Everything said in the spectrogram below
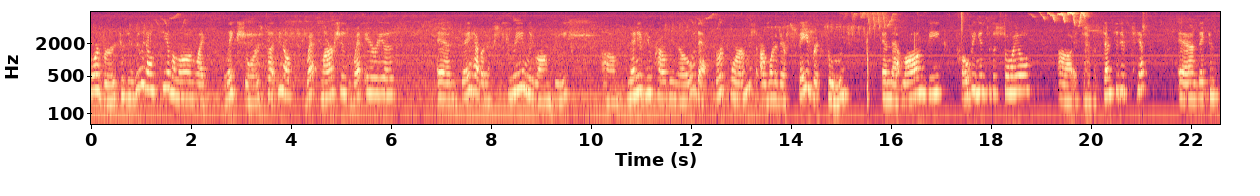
shorebird because you really don't see them along like lake shores, but you know, wet marshes, wet areas, and they have an extremely long beak. Um, many of you probably know that earthworms are one of their favorite foods, and that long beak probing into the soil, uh, it has a sensitive tip, and they can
